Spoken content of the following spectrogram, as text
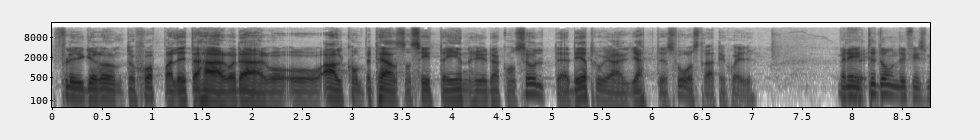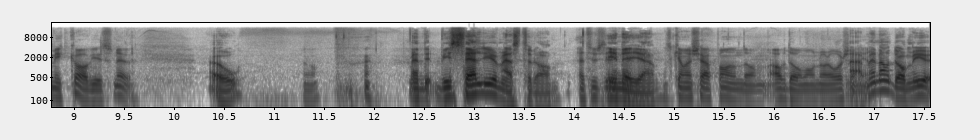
flyger runt och shoppar lite här och där och, och all kompetens som sitter inhyrda konsulter, det tror jag är en jättesvår strategi. Men det är inte de det finns mycket av just nu? Jo. Ja. Men det, vi säljer ju mest till dem i nian. Ska man köpa av dem, av dem om några år sedan? Nej, men de är ju,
